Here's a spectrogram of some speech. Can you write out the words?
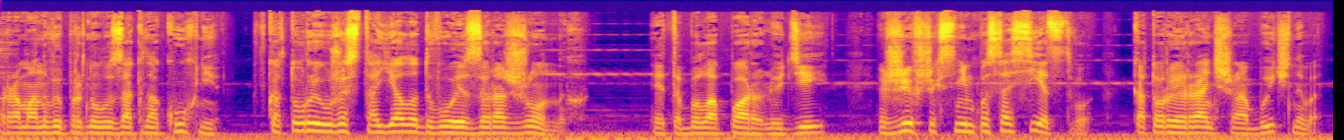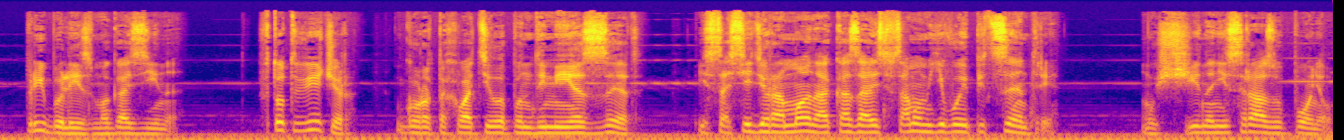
Роман выпрыгнул из окна кухни, в которой уже стояло двое зараженных. Это была пара людей, живших с ним по соседству, которые раньше обычного прибыли из магазина. В тот вечер город охватила пандемия Z, и соседи Романа оказались в самом его эпицентре. Мужчина не сразу понял,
